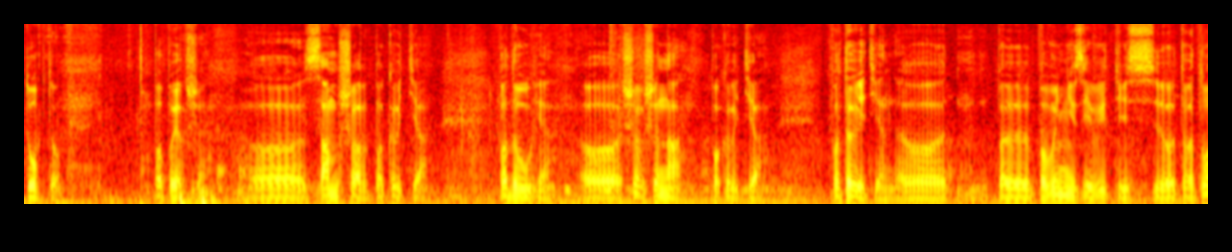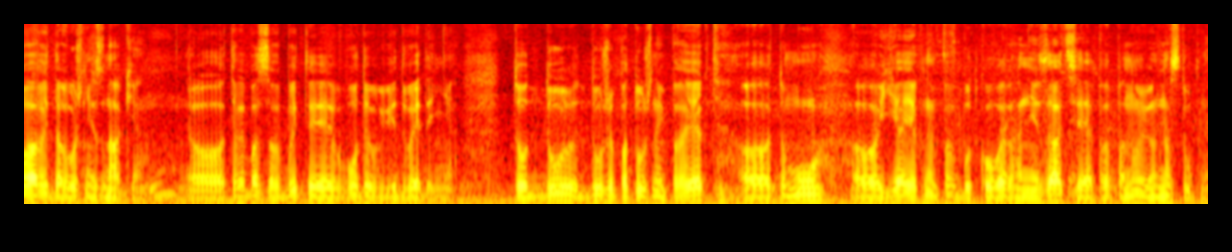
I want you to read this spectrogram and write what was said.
Тобто, по-перше, сам шар покриття. По-друге, ширшина покриття. По-третє, повинні з'явитись тротуари, дорожні знаки. Треба зробити водовідведення. То дуже потужний проєкт, е, тому е, я, як неприбуткова організація, пропоную наступне.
